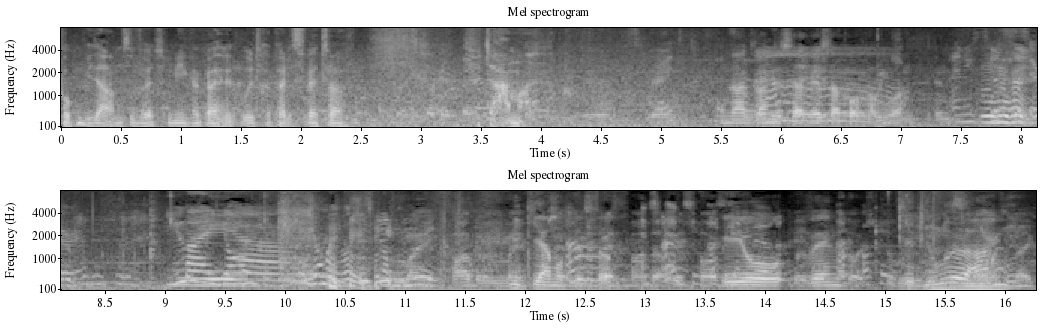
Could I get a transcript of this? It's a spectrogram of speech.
Gucken, wie der Abend so wird. Mega geil, ultra geiles Wetter. Wird der Hammer. Na, dann ist ja besser, por favor. Uh, io mai voce Mi chiamo Christoph. Io vengo che due anni.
